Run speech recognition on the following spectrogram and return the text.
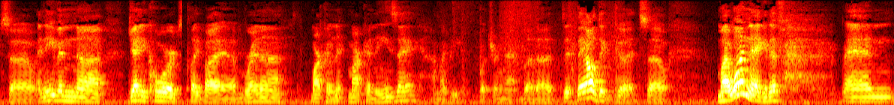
So, and even uh, Jenny Kord, played by uh, Brenna Marcon- Marcanese. I might be butchering that, but uh, th- they all did good. So. My one negative, and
